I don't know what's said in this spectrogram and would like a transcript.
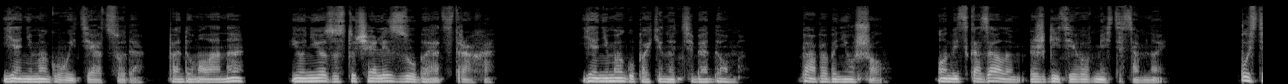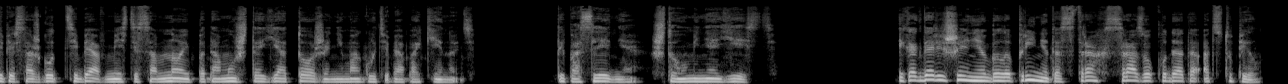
«Я не могу уйти отсюда», — подумала она, и у нее застучали зубы от страха. «Я не могу покинуть тебя, дом. Папа бы не ушел. Он ведь сказал им, жгите его вместе со мной. Пусть теперь сожгут тебя вместе со мной, потому что я тоже не могу тебя покинуть. Ты последняя, что у меня есть». И когда решение было принято, страх сразу куда-то отступил.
